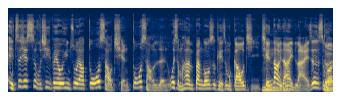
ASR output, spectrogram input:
哎，这些伺服器背后运作要多少钱？多少人？为什么他们办公室可以这么高级？钱到底哪里来？这是什么？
